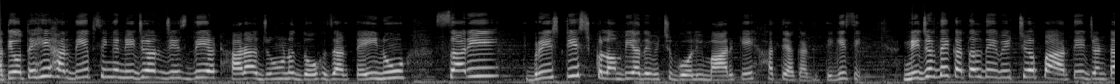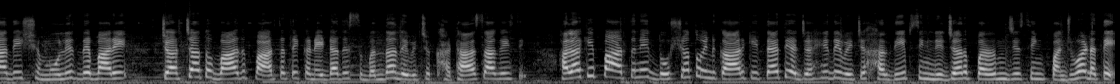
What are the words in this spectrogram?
ਅਤੇ ਉੱਥੇ ਹੀ ਹਰਦੀਪ ਸਿੰਘ ਨਿਜਰ, ਜਿਸ ਦੀ 18 ਜੂਨ 2023 ਨੂੰ ਸਰੀ ਬ੍ਰਿਟਿਸ਼ ਕੋਲੰਬੀਆ ਦੇ ਵਿੱਚ ਗੋਲੀ ਮਾਰ ਕੇ ਹੱਤਿਆ ਕਰ ਦਿੱਤੀ ਗਈ ਸੀ। ਨਿਜਰ ਦੇ ਕਤਲ ਦੇ ਵਿੱਚ ਭਾਰਤੀ ਏਜੰਟਾਂ ਦੀ ਸ਼ਮੂਲੀਅਤ ਦੇ ਬਾਰੇ ਚਰਚਾ ਤੋਂ ਬਾਅਦ ਭਾਰਤ ਅਤੇ ਕੈਨੇਡਾ ਦੇ ਸਬੰਧਾਂ ਦੇ ਵਿੱਚ ਖਟਾਸ ਆ ਗਈ ਸੀ। ਹਾਲਾਂਕਿ ਭਾਰਤ ਨੇ ਦੋਸ਼ਾਂ ਤੋਂ ਇਨਕਾਰ ਕੀਤਾ ਹੈ ਤੇ ਅਜਿਹੇ ਦੇ ਵਿੱਚ ਹਰਦੀਪ ਸਿੰਘ ਨਿੱਜਰ, ਪਰਮਜੀਤ ਸਿੰਘ ਪੰਜਵੜ ਅਤੇ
